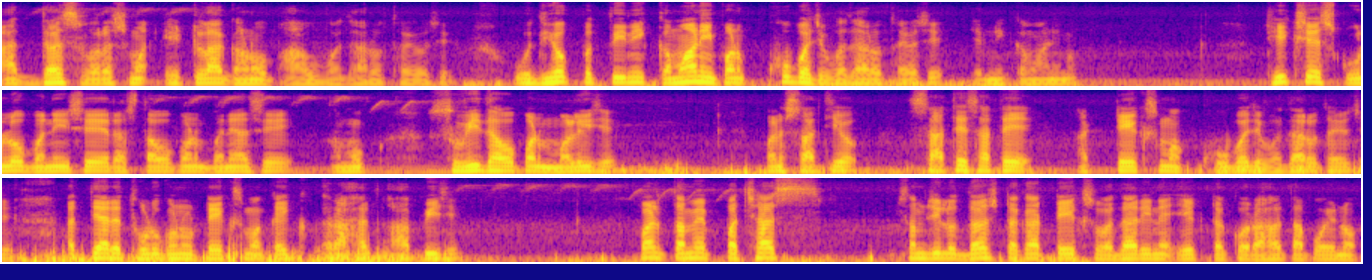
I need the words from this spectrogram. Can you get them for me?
આ દસ વર્ષમાં એટલા ઘણો ભાવ વધારો થયો છે. ઉદ્યોગપતિની કમાણી પણ ખૂબ જ વધારો થયો છે એમની કમાણીમાં. ઠીક છે, સ્કૂલો બની છે, રસ્તાઓ પણ બન્યા છે, અમુક સુવિધાઓ પણ મળી છે. પણ સાથીઓ, સાથે સાથે આ ટેક્સમાં ખૂબ જ વધારો થયો છે. અત્યારે થોડું ઘણું ટેક્સમાં કંઈક રાહત આપી છે. પણ તમે પચાસ, સમજી લો દસ ટકા ટેક્સ વધારીને એક ટકો રાહત આપો એનો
